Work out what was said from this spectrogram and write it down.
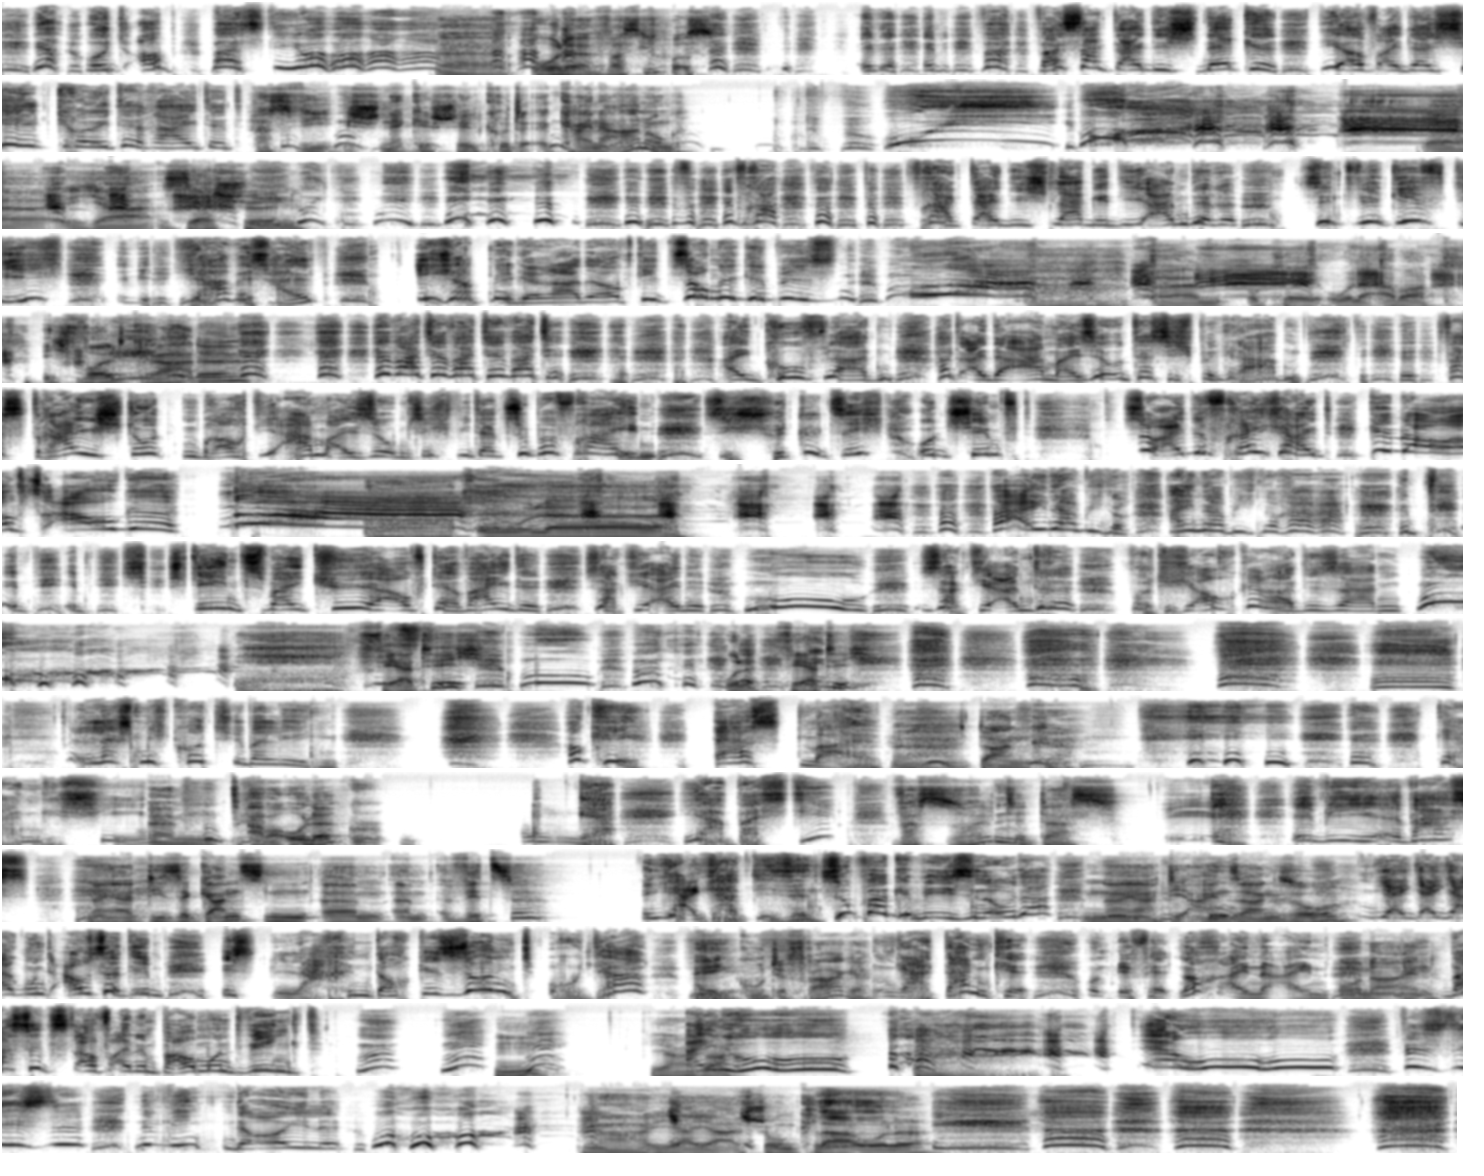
Ja, und ob, Basti? Äh, Ole, was los? Wa- Was sagt eine Schnecke, die auf einer Schildkröte reitet? Was, wie Schnecke, Schildkröte? Äh, Keine Ahnung. Hui! Äh, ja, sehr schön. Fra fragt eine Schlange die andere, sind wir giftig? Ja, weshalb? Ich hab mir gerade auf die Zunge gebissen. Oh, ähm, okay, Ole, aber ich wollte gerade. Warte, warte, warte. Ein Kuhfladen hat eine Ameise unter sich begraben. Fast drei Stunden braucht die Ameise, um sich wieder zu befreien. Sie schüttelt sich und schimpft. So eine Frechheit, genau aufs Auge. Oh, Ole. Einen hab ich noch, einen hab ich noch. Stehen zwei Kühe auf der Weide, sagt die eine Mu, sagt die andere, wollte ich auch gerade sagen. Mu, Fertig? Mu. Ole, fertig? Lass mich kurz überlegen. Okay, erstmal. Äh, danke. Gern geschehen. Ähm, aber Ole, Ja, ja, Basti? was sollte das? Äh, Wie, was? Naja, diese ganzen ähm, ähm, Witze? Ja, ja, die sind super gewesen, oder? Naja, die einen sagen so. Ja, ja, ja, und außerdem ist Lachen doch gesund, oder? Hey, gute Frage. Ja, danke. Und mir fällt noch eine ein. Oh nein. Was sitzt auf einem Baum und winkt? Hm? Hm? Ja, Ein. Huhu. Der Huhu. Verstehst du? Eine winkende Eule. Ah, ja, ja, schon klar, Ole. Ah, ah, ah,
